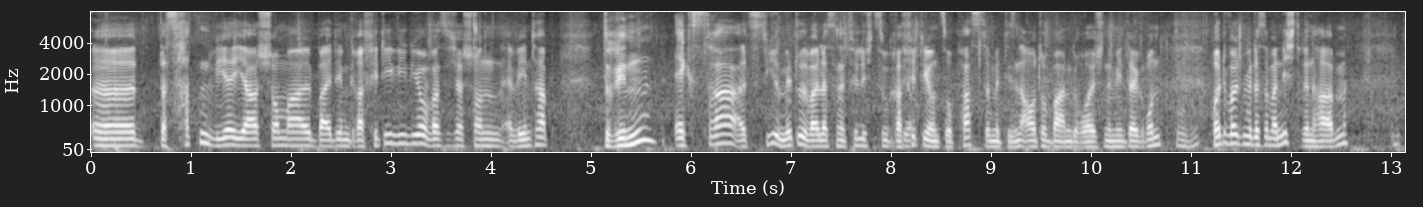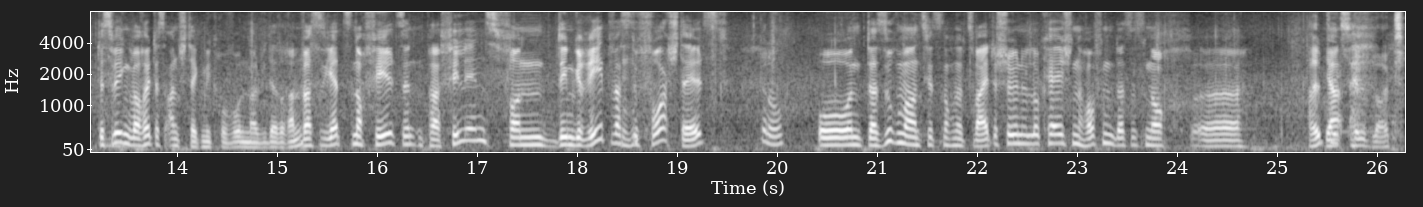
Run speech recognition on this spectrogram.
das hatten wir ja schon mal bei dem Graffiti-Video, was ich ja schon erwähnt habe, drin extra als Stilmittel, weil das natürlich zu Graffiti und so passte mit diesen Autobahngeräuschen im Hintergrund. Heute wollten wir das aber nicht drin haben. Deswegen war heute das Ansteckmikrofon mal wieder dran. Was jetzt noch fehlt, sind ein paar Fill-ins von dem Gerät, was du vorstellst. Genau. Und da suchen wir uns jetzt noch eine zweite schöne Location, hoffen, dass es noch äh, Halbwegs Ja. hell bleibt.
